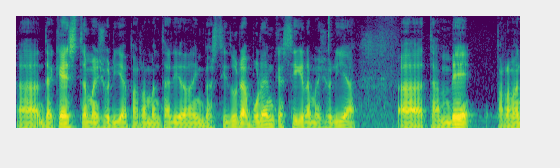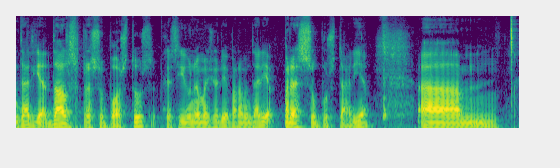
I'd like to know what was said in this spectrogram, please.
eh, d'aquesta majoria parlamentària de la investidura. Volem que sigui la majoria eh, també parlamentària dels pressupostos, que sigui una majoria parlamentària pressupostària. Eh,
